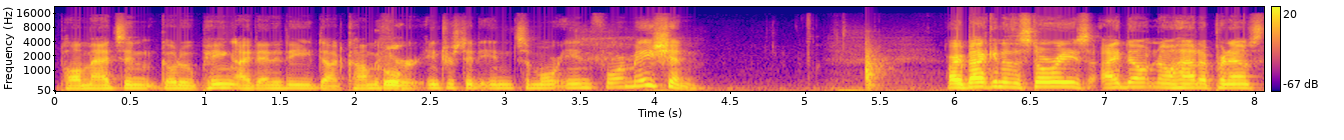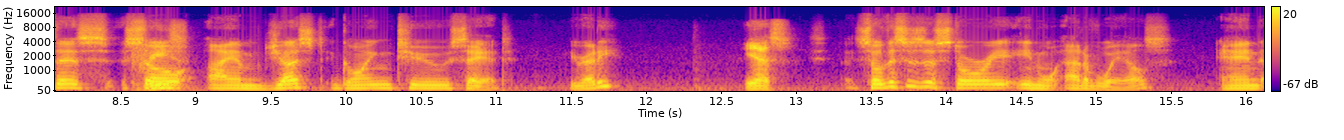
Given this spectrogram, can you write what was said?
Paul Madsen, go to pingidentity.com cool. if you're interested in some more information. All right, back into the stories. I don't know how to pronounce this, so Please. I am just going to say it. You ready? Yes. So this is a story in out of Wales. And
